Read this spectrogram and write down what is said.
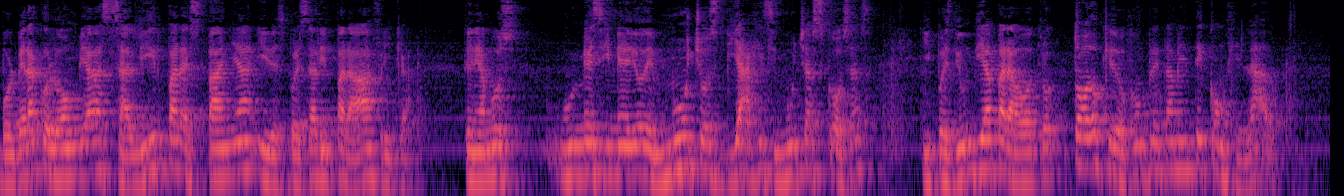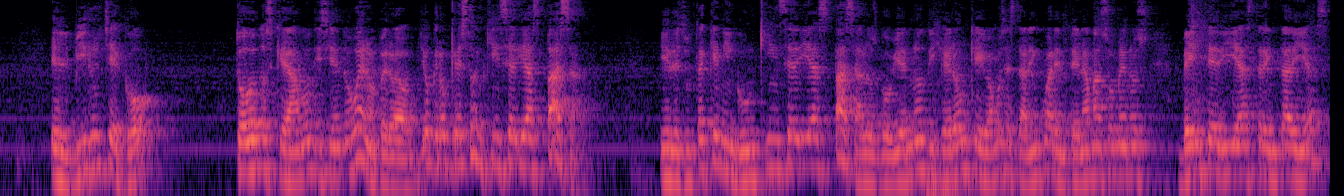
volver a Colombia, salir para España y después salir para África. Teníamos un mes y medio de muchos viajes y muchas cosas, y pues de un día para otro todo quedó completamente congelado. El virus llegó, todos nos quedamos diciendo, bueno, pero yo creo que esto en 15 días pasa. Y resulta que ningún 15 días pasa. Los gobiernos dijeron que íbamos a estar en cuarentena más o menos 20 días, 30 días,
